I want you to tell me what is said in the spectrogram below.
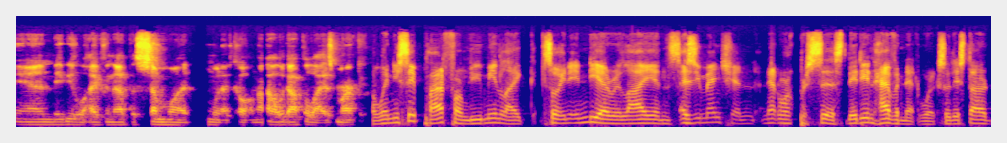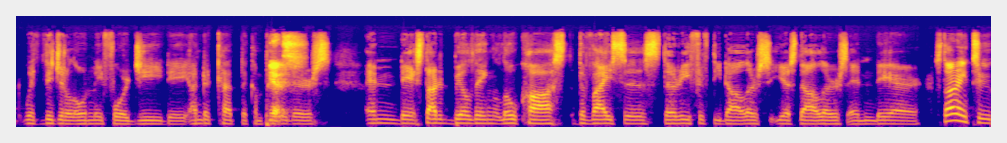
and maybe liven up a somewhat what I call an oligopolized market. When you say platform, do you mean like so in India, Reliance, as you mentioned, network persists. They didn't have a network, so they start with digital only 4G. They undercut the competitors. Yes and they started building low cost devices 30 50 dollars us dollars and they're starting to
